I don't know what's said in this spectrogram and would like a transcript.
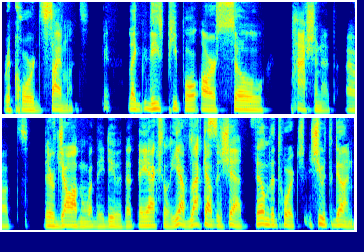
record silence. Yeah. Like these people are so passionate about their job and what they do that they actually yeah black out the shed film the torch shoot the gun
